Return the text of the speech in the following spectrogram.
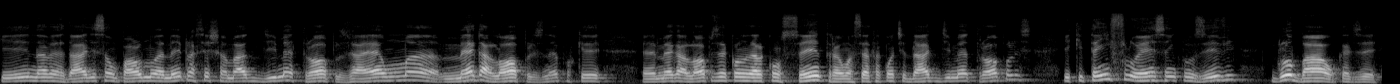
que, na verdade, São Paulo não é nem para ser chamado de metrópole, já é uma megalópolis, né? porque é, megalópolis é quando ela concentra uma certa quantidade de metrópoles e que tem influência, inclusive, global. Quer dizer,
